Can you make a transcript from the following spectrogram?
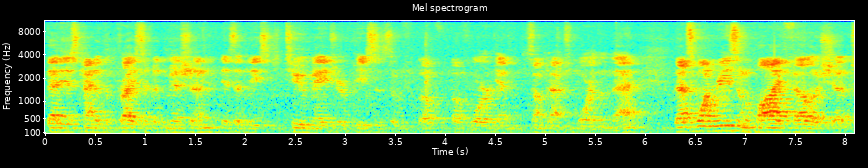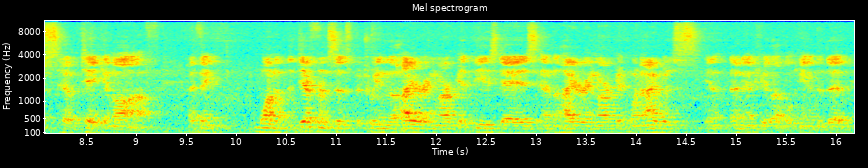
that is kind of the price of admission, is at least two major pieces of, of, of work and sometimes more than that. That's one reason why fellowships have taken off. I think one of the differences between the hiring market these days and the hiring market when I was an entry-level candidate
